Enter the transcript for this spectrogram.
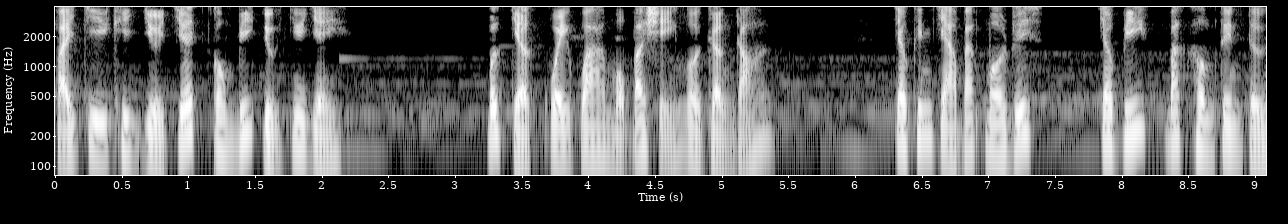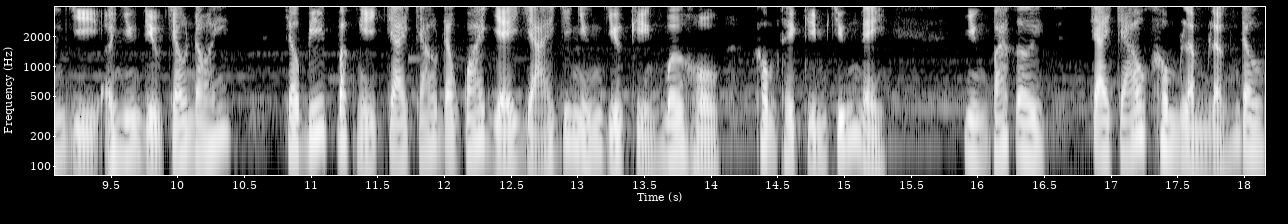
Phải chi khi vừa chết con biết được như vậy? Bất chợt quay qua một bác sĩ ngồi gần đó. Cháu kính chào bác Morris, cháu biết bác không tin tưởng gì ở những điều cháu nói. Cháu biết bác nghĩ cha cháu đã quá dễ dãi với những dữ kiện mơ hồ, không thể kiểm chứng này. Nhưng bác ơi, cha cháu không lầm lẫn đâu.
